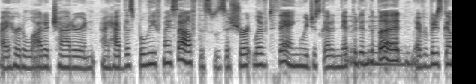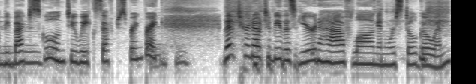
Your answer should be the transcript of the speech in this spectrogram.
i heard a lot of chatter and i had this belief myself this was a short-lived thing we just got to nip it in the bud mm-hmm. everybody's going to be back to mm-hmm. school in two weeks after spring break mm-hmm. then it turned out to be this year and a half long and we're still going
